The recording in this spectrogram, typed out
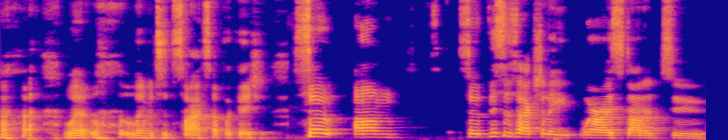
limited science application. So, um, so this is actually where I started to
